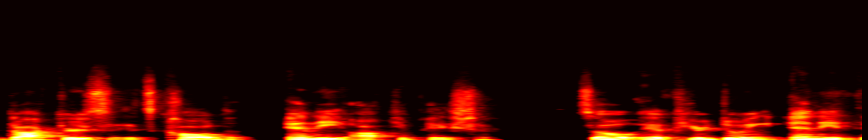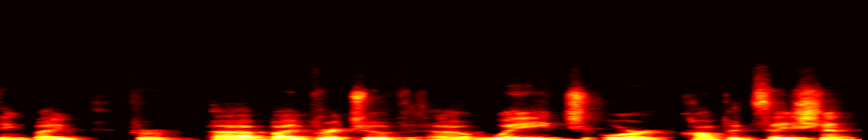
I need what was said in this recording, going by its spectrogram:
doctors, it's called any occupation. So if you're doing anything by for uh, by virtue of uh, wage or compensation,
